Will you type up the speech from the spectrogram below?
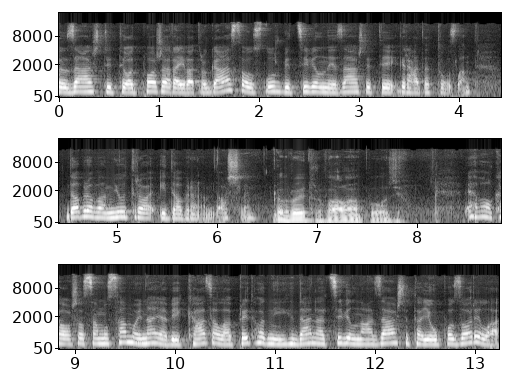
zaštite od požara i vatrogasa u službi civilne zaštite grada Tuzla. Dobro vam jutro i dobro nam došli. Dobro jutro, hvala na pozivu. Evo, kao što sam u samoj najavi kazala, prethodnih dana civilna zaštita je upozorila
